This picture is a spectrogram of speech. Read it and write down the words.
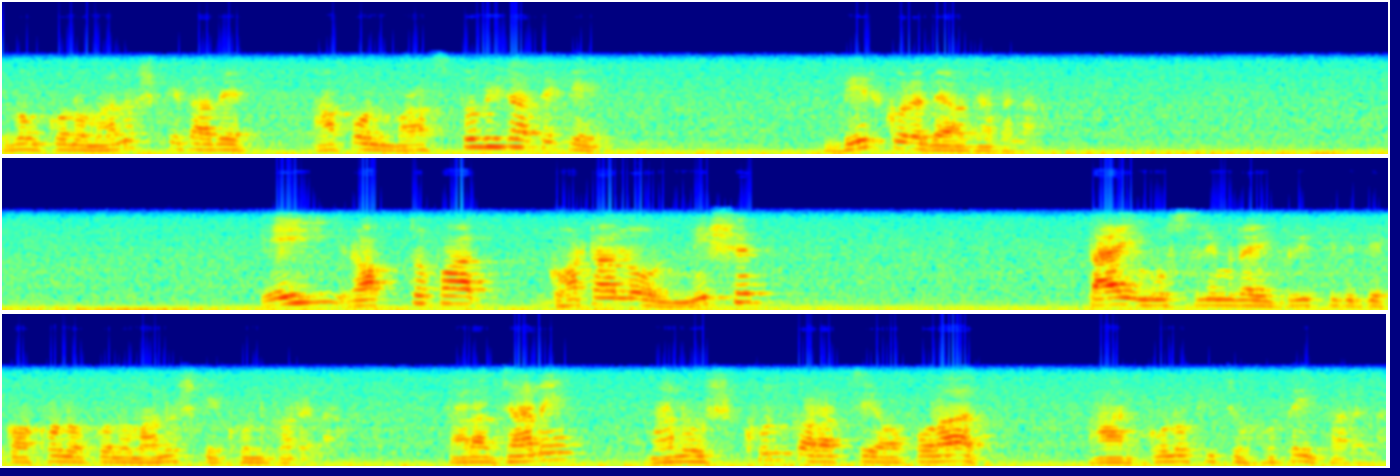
এবং কোনো মানুষকে তাদের আপন বাস্তবিতা থেকে বের করে দেওয়া যাবে না। এই রক্তপাত ঘটানো নিষেধ, তাই মুসলিমরা এই পৃথিবীতে কখনো কোনো মানুষকে খুন করে না। তারা জানে মানুষ খুন করার চেয়ে অপরাধ আর কোনো কিছু হতেই পারে না।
